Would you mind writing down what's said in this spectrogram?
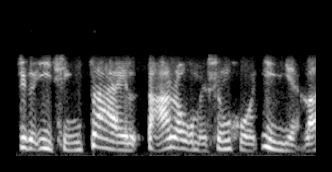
这个疫情再打扰我们生活一年了。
